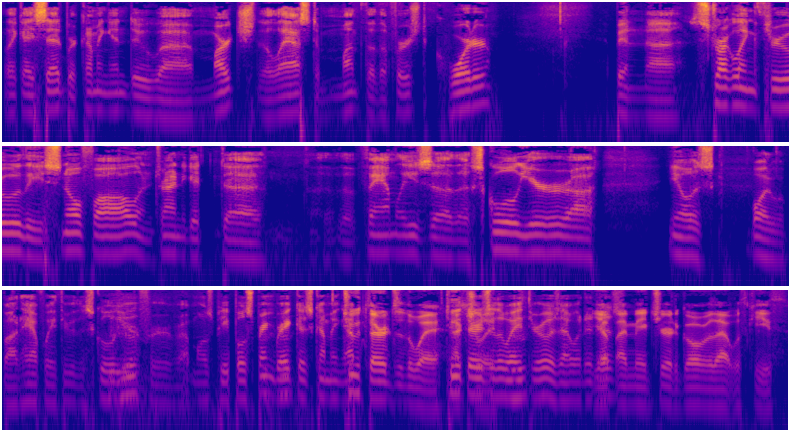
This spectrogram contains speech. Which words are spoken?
like I said, we're coming into March, the last month of the first quarter been uh, struggling through the snowfall and trying to get uh, the families, uh, the school year, uh, you know, is boy, we're about halfway through the school mm-hmm. year for uh, most people. Spring break is coming Two up. thirds of the way. Two thirds of the way mm-hmm. through. Is that what it yep, is? I made sure to go over that with Keith.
